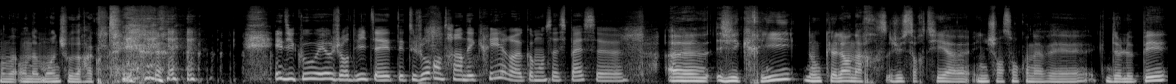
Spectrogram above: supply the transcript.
on a, on a moins de choses à raconter. Et du coup, aujourd'hui, tu es, toujours en train d'écrire euh, Comment ça se passe euh? Euh, J'écris. Donc là, on a juste sorti une chanson qu'on avait de l'EP.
